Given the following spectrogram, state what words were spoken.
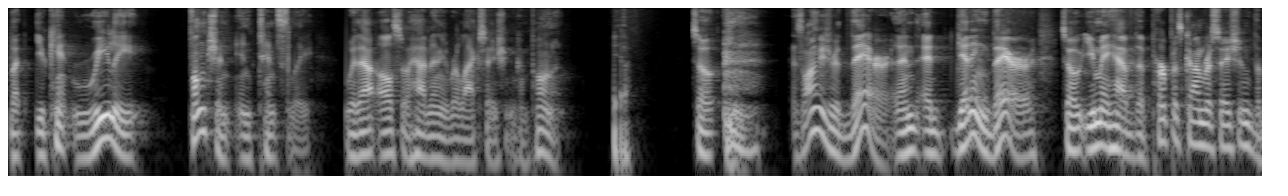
but you can't really function intensely without also having a relaxation component. Yeah. So as long as you're there and, and getting there, so you may have the purpose conversation, the,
